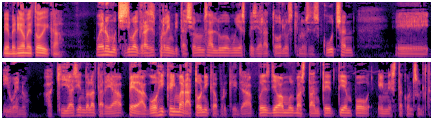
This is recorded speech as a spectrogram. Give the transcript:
bienvenido a Metódica. Bueno, muchísimas gracias por la invitación, un saludo muy especial a todos los que nos escuchan eh, y bueno, aquí haciendo la tarea pedagógica y maratónica porque ya pues llevamos bastante tiempo en esta consulta.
